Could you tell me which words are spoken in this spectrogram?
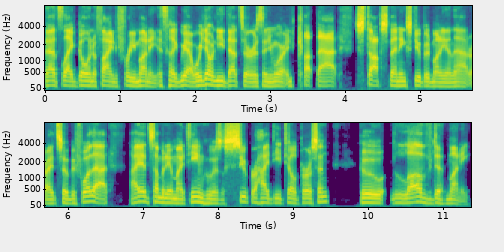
that's like going to find free money. It's like, yeah, we don't need that service anymore and cut that, stop spending stupid money on that, right? So before that, I had somebody on my team who was a super high detailed person who loved money,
